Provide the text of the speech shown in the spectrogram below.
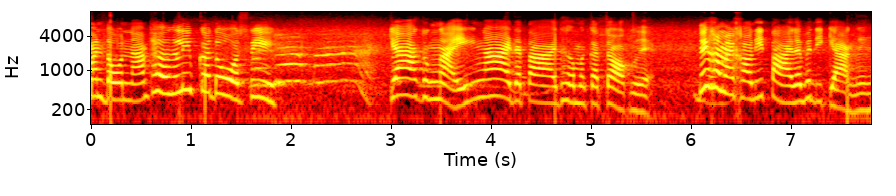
มันโดนน้ำเธอก็รีบกระโดดสิ ยากมากยากตรงไหนง่ายจะตายเธอมันกระจอกเลยนี่ทำไมคราวนี้ตายแล้วเป็นอีกอย่างหนึ่ง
